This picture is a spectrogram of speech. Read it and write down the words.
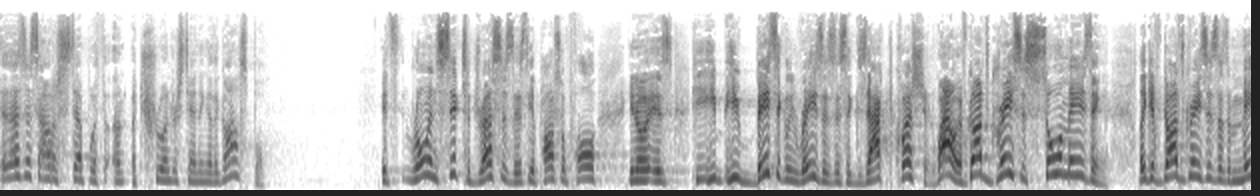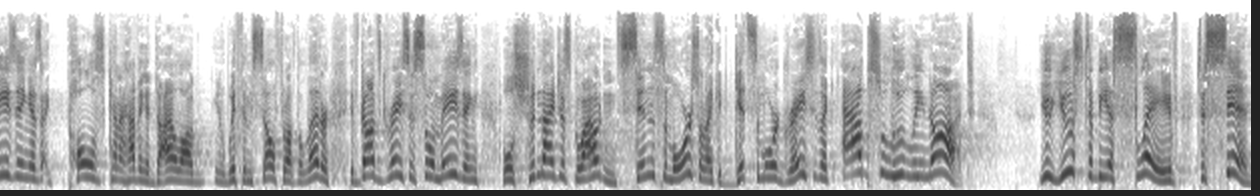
That's just out of step with a, a true understanding of the gospel. It's Romans 6 addresses this. The apostle Paul, you know, is he, he, he basically raises this exact question. Wow, if God's grace is so amazing, like if God's grace is as amazing as like, Paul's kind of having a dialogue, you know, with himself throughout the letter, if God's grace is so amazing, well, shouldn't I just go out and sin some more so that I could get some more grace? He's like, absolutely not. You used to be a slave to sin,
